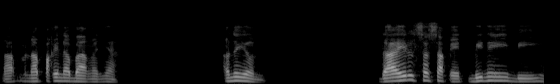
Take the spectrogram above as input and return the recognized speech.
Na, napakinabangan niya. Ano yun? Dahil sa sakit, binaby.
